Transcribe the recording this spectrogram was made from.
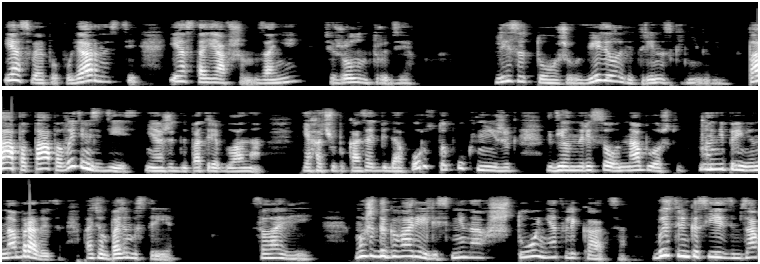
и о своей популярности, и о стоявшем за ней тяжелом труде. Лиза тоже увидела витрины с книгами. «Папа, папа, выйдем здесь!» – неожиданно потребовала она. «Я хочу показать бедокуру стопку книжек, где он нарисован на обложке. Он непременно обрадуется. Пойдем, пойдем быстрее!» «Соловей, мы же договорились ни на что не отвлекаться. Быстренько съездим за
